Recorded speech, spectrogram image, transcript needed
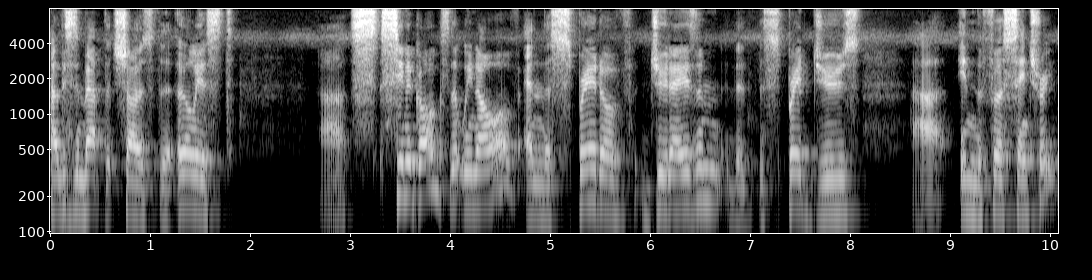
uh, this is a map that shows the earliest uh, synagogues that we know of and the spread of Judaism, the, the spread Jews uh, in the first century.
